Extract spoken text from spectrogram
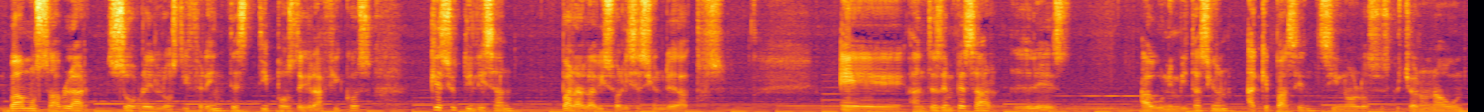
vamos a hablar sobre los diferentes tipos de gráficos que se utilizan para la visualización de datos. Eh, antes de empezar, les hago una invitación a que pasen, si no los escucharon aún,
